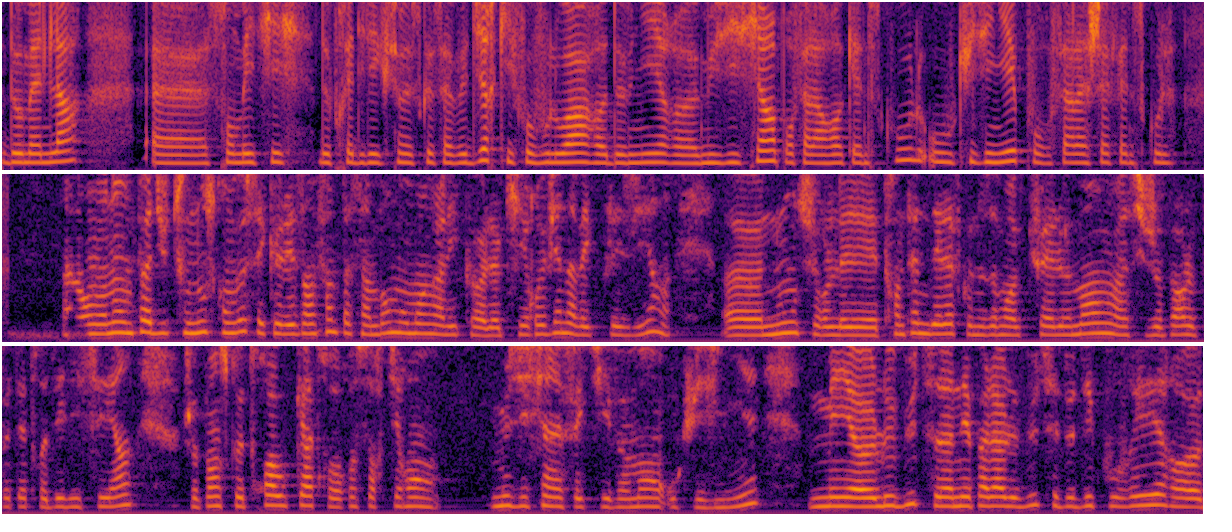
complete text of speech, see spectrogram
domaines-là euh, son métier de prédilection? Est-ce que ça veut dire qu'il faut vouloir devenir musicien pour faire la Rock and School ou cuisinier pour faire la Chef and School? Non, pas du tout. Nous, ce qu'on veut, c'est que les enfants passent un bon moment à l'école, qu'ils reviennent avec plaisir. Euh, nous, sur les trentaines d'élèves que nous avons actuellement, euh, si je parle peut-être des lycéens, je pense que trois ou quatre ressortiront musiciens effectivement ou cuisiniers. Mais euh, le but n'est pas là. Le but, c'est de découvrir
